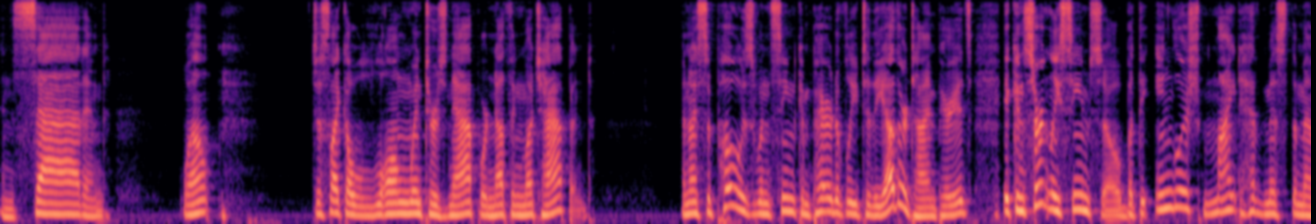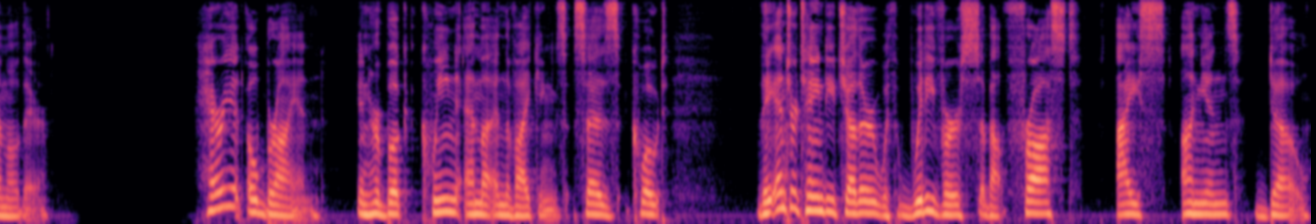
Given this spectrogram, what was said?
and sad and, well, just like a long winter's nap where nothing much happened. And I suppose, when seen comparatively to the other time periods, it can certainly seem so, but the English might have missed the memo there. Harriet O'Brien, in her book Queen Emma and the Vikings, says, quote, they entertained each other with witty verse about frost, ice, onions, dough.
